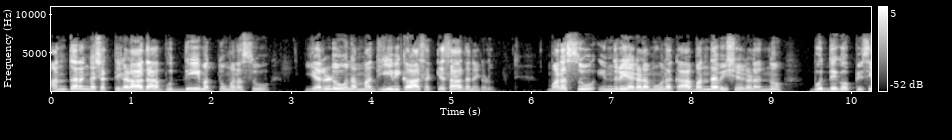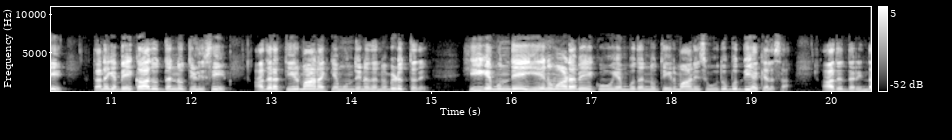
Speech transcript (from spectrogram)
ಅಂತರಂಗ ಶಕ್ತಿಗಳಾದ ಬುದ್ಧಿ ಮತ್ತು ಮನಸ್ಸು ಎರಡೂ ನಮ್ಮ ಧೀವಿಕಾಸಕ್ಕೆ ಸಾಧನೆಗಳು. ಮನಸ್ಸು ಇಂದ್ರಿಯಗಳ ಮೂಲಕ ಬಂದ ವಿಷಯಗಳನ್ನು ಬುದ್ಧಿಗೊಪ್ಪಿಸಿ, ತನಗೆ ಬೇಕಾದುದನ್ನು ತಿಳಿಸಿ ಅದರ ತೀರ್ಮಾನಕ್ಕೆ ಮುಂದಿನದನ್ನು ಬಿಡುತ್ತದೆ. ಹೀಗೆ ಮುಂದೆ ಏನು ಮಾಡಬೇಕು ಎಂಬುದನ್ನು ತೀರ್ಮಾನಿಸುವುದು ಬುದ್ಧಿಯ ಕೆಲಸ. ಆದದ್ದರಿಂದ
